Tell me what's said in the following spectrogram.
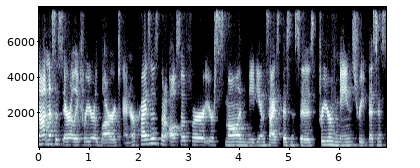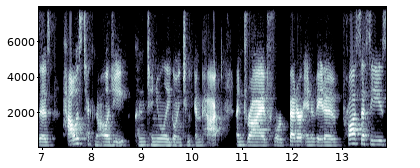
not necessarily for your large enterprises, but also for your small and medium sized businesses, for your main street businesses. How is technology continually going to impact and drive for better innovative processes?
